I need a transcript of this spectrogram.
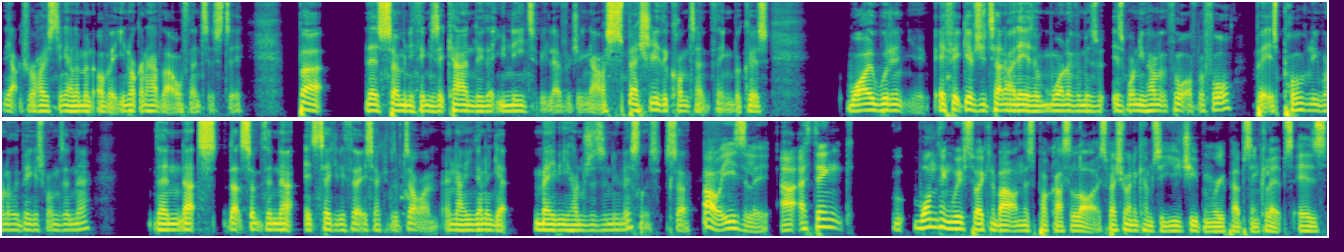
the actual hosting element of it. You're not going to have that authenticity, but there's so many things it can do that you need to be leveraging now, especially the content thing, because why wouldn't you? If it gives you 10 ideas and one of them is, is one you haven't thought of before, but it's probably one of the biggest ones in there, then that's, that's something that it's taking you 30 seconds of time. And now you're going to get maybe hundreds of new listeners. So Oh, easily. Uh, I think one thing we've spoken about on this podcast a lot, especially when it comes to YouTube and repurposing clips, is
